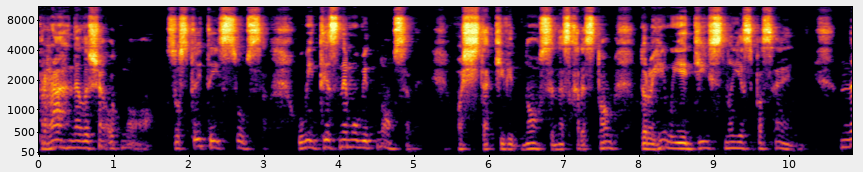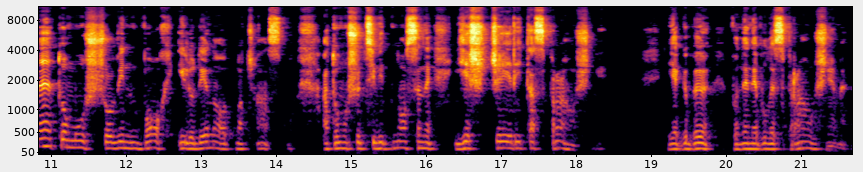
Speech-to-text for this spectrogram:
прагне лише одного зустріти Ісуса, увійти з Ним у відносини. Ось такі відносини з Христом, дорогі мої, дійсно є спасення не тому, що він Бог і людина одночасно, а тому, що ці відносини є щирі та справжні. Якби вони не були справжніми,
